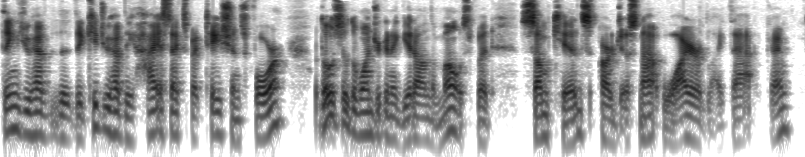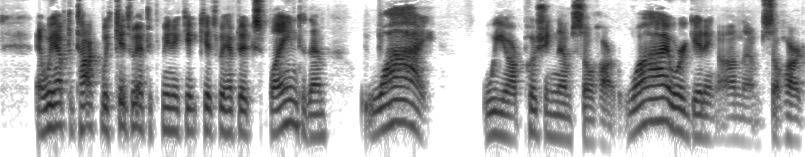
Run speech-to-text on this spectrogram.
things you have the, the kids you have the highest expectations for those are the ones you're going to get on the most. But some kids are just not wired like that okay? And we have to talk with kids we have to communicate kids we have to explain to them why we are pushing them so hard why we're getting on them so hard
